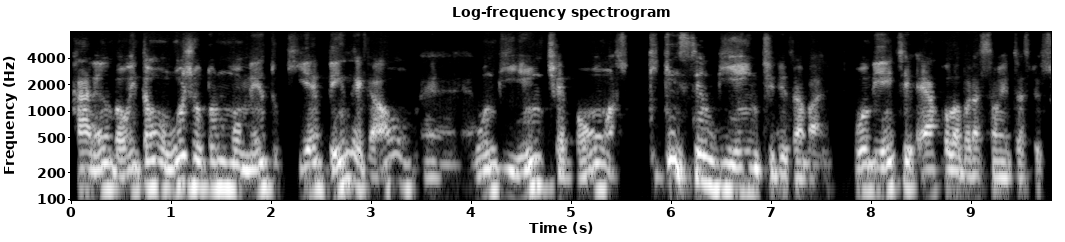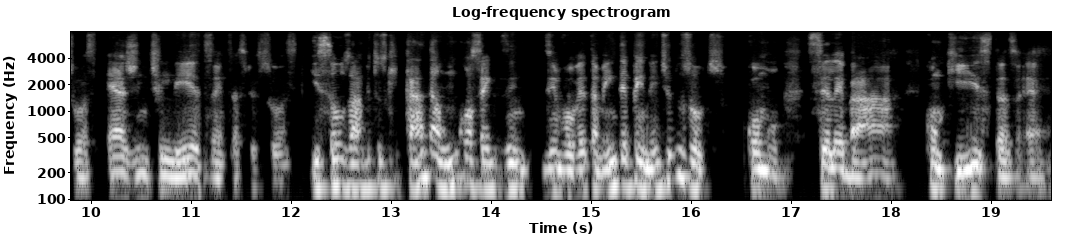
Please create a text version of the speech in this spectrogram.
Caramba! Ou então hoje eu estou num momento que é bem legal, é, o ambiente é bom. O que, que é esse ambiente de trabalho? O ambiente é a colaboração entre as pessoas, é a gentileza entre as pessoas. E são os hábitos que cada um consegue desenvolver também, independente dos outros. Como celebrar conquistas, é,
